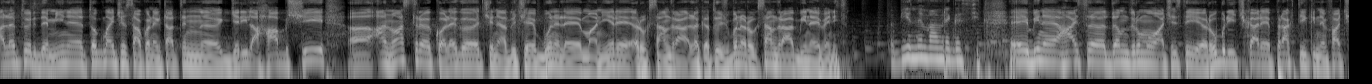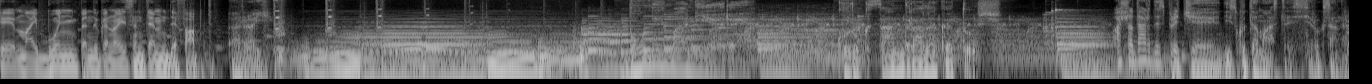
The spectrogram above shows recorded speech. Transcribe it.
alături de mine, tocmai ce s-a conectat în uh, Guerilla Hub și uh, a noastră colegă ce ne aduce bunele maniere, Ruxandra Lăcătuș. Bună, Ruxandra, bine ai venit! Bine v-am regăsit. Ei bine, hai să dăm drumul acestei rubrici care practic ne face mai buni pentru că noi suntem de fapt răi. Ruxandra Lăcătuș. Așadar, despre ce discutăm astăzi, Roxandra?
